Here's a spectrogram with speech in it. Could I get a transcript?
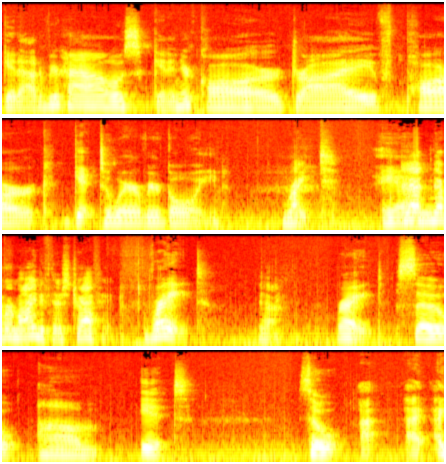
get out of your house, get in your car, drive, park, get to wherever you're going. right. And, And never mind if there's traffic. right. Yeah. Right. So um, it. So I, I I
